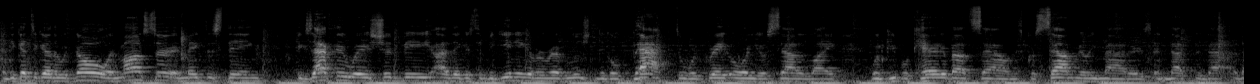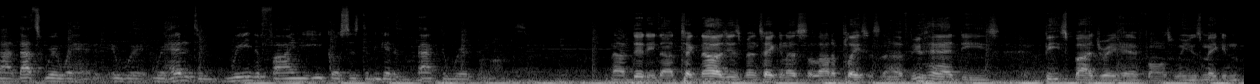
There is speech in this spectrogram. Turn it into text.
And to get together with Noel and Monster and make this thing exactly the way it should be, I think it's the beginning of a revolution to go back to what great audio sounded like when people cared about sound, because sound really matters, and that, that, that that's where we're headed. We're, we're headed to redefine the ecosystem and get it back to where it belongs. Now, Diddy, now technology has been taking us a lot of places. Now, if you had these Beats by Dre headphones when you was making,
